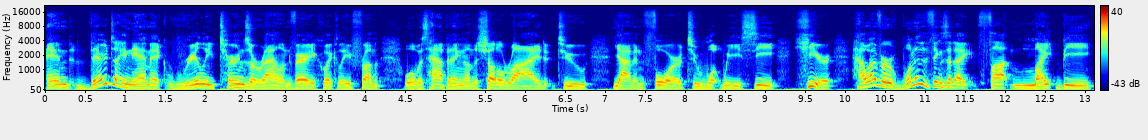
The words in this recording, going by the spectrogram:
And their dynamic really turns around very quickly from what was happening on the shuttle ride to Yavin 4 to what we see here. However, one of the things that I thought might be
